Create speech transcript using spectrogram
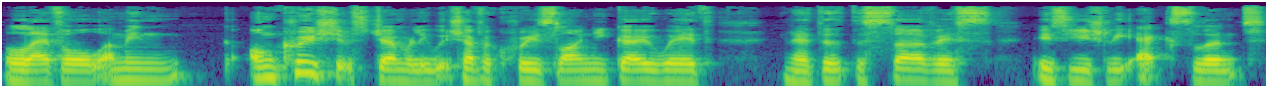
level. I mean, on cruise ships generally, whichever cruise line you go with, you know the the service is usually excellent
